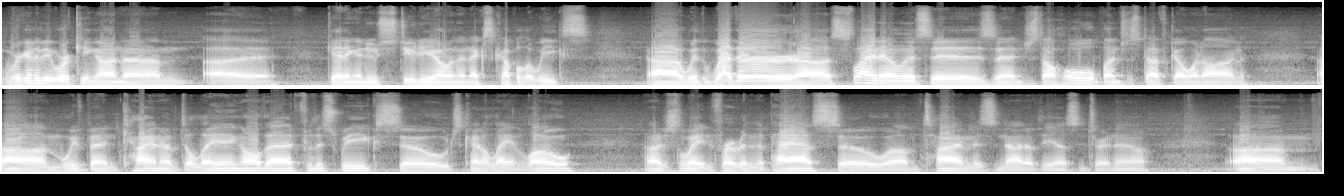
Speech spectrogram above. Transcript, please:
we're gonna be working on um, uh, getting a new studio in the next couple of weeks. Uh, with weather, uh, slight illnesses, and just a whole bunch of stuff going on. Um, we've been kind of delaying all that for this week, so just kind of laying low, uh, just waiting for everything to pass. So um, time is not of the essence right now. Um,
